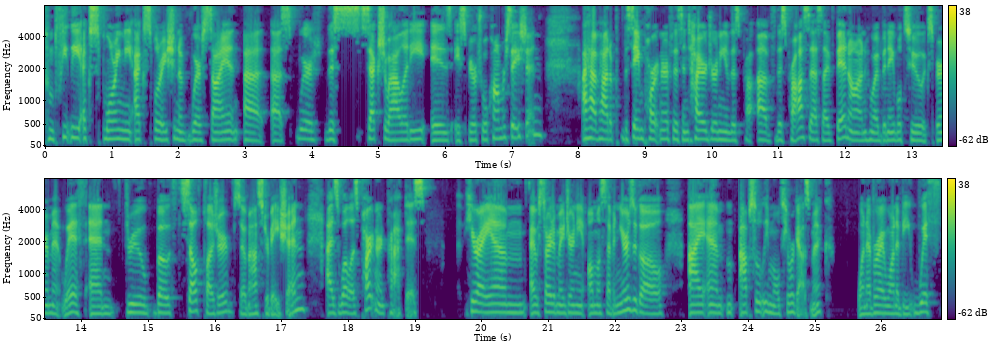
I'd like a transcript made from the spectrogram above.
completely exploring the exploration of where science, uh, uh, where this sexuality is a spiritual conversation. I have had a, the same partner for this entire journey of this pro- of this process I've been on, who I've been able to experiment with, and through both self pleasure, so masturbation, as well as partnered practice. Here I am. I started my journey almost seven years ago. I am absolutely multi orgasmic whenever I want to be with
